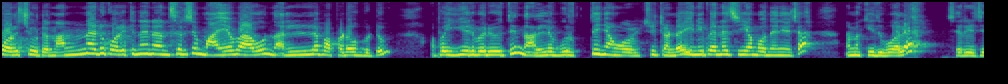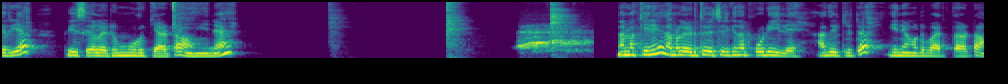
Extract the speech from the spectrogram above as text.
കുഴച്ചു കിട്ടും. നന്നായിട്ട് കുഴക്കുന്നതിനനുസരിച്ച് മയവാവും നല്ല പപ്പടവും കിട്ടും. അപ്പൊ ഈ ഒരു പരുവത്തിൽ നല്ല വൃത്തി ഞാൻ കുഴച്ചിട്ടുണ്ട്. ഇനിയിപ്പോ എന്നെ ചെയ്യാൻ പോകുന്നതെന്ന് വെച്ചാൽ നമുക്ക് ഇതുപോലെ ചെറിയ ചെറിയ പീസുകളായിട്ട് മുറിക്കാം കേട്ടോ ഇങ്ങനെ. നമുക്കിനി നമ്മൾ എടുത്തു വെച്ചിരിക്കുന്ന പൊടിയില്ലേ അതിട്ടിട്ട് ഇനി അങ്ങോട്ട് പരത്താം കേട്ടോ.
